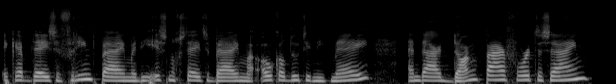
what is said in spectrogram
Ik heb deze vriend bij me, die is nog steeds bij me, ook al doet hij niet mee. En daar dankbaar voor te zijn.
